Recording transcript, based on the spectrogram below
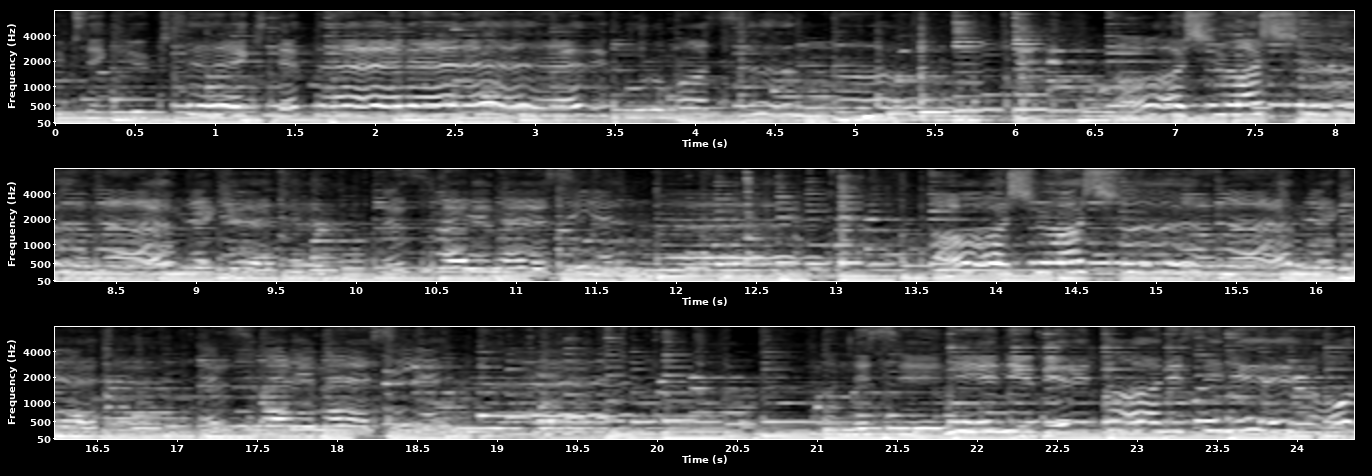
Yüksek yüksek tepelere Aşı aşı memlekete kız vermesinler Aşı aşı memlekete kız vermesinler Annesinin bir tanesini hor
